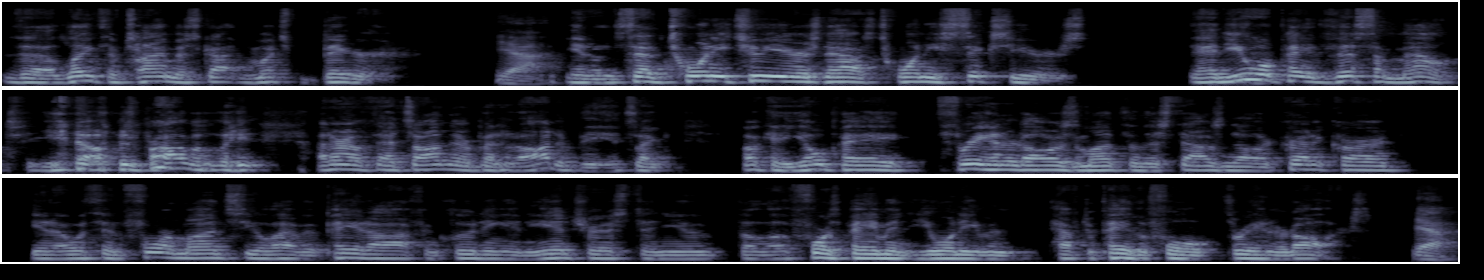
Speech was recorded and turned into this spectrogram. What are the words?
the length of time has gotten much bigger. Yeah. You know, instead of 22 years now, it's 26 years. And you will pay this amount. You know, it's probably, I don't know if that's on there, but it ought to be. It's like okay, you'll pay $300 a month on this $1,000 credit card. You know, within four months, you'll have it paid off, including any interest. And you, the fourth payment, you won't even have to pay the full $300. Yeah.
